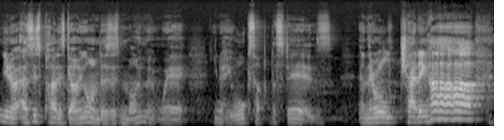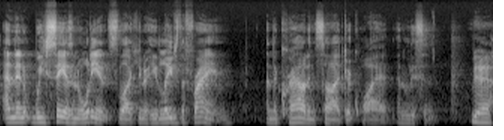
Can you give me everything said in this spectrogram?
you know as this part is going on, there's this moment where you know he walks up the stairs and they're all chatting, ha ha ha, ha, and then we see as an audience like you know he leaves the frame, and the crowd inside go quiet and listen. Yeah.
